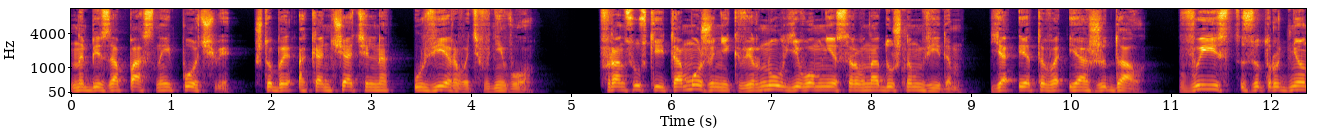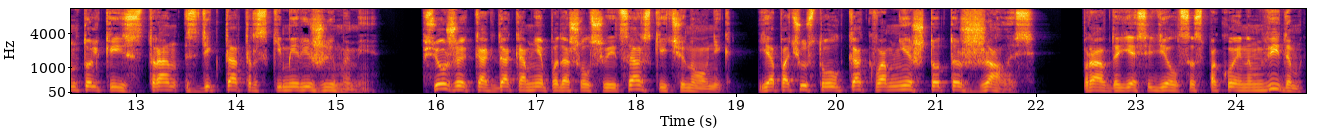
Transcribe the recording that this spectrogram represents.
на безопасной почве, чтобы окончательно уверовать в него. Французский таможенник вернул его мне с равнодушным видом. Я этого и ожидал. Выезд затруднен только из стран с диктаторскими режимами. Все же, когда ко мне подошел швейцарский чиновник, я почувствовал, как во мне что-то сжалось. Правда, я сидел со спокойным видом,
